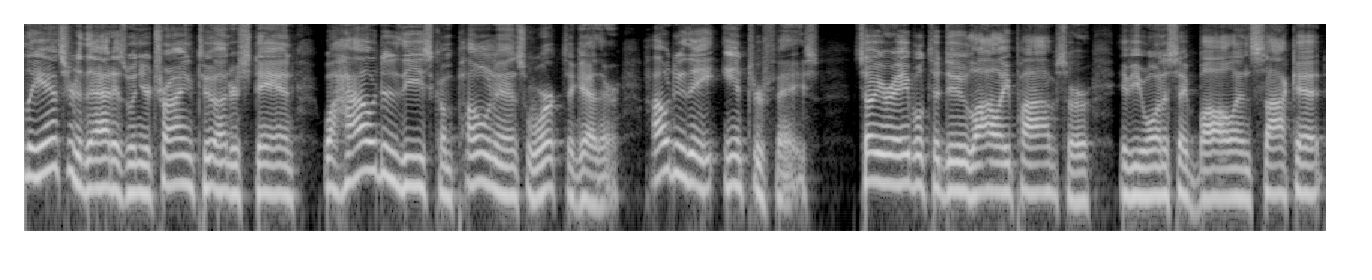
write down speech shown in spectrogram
the answer to that is when you're trying to understand, well, how do these components work together? How do they interface? So you're able to do lollipops, or if you want to say ball and socket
